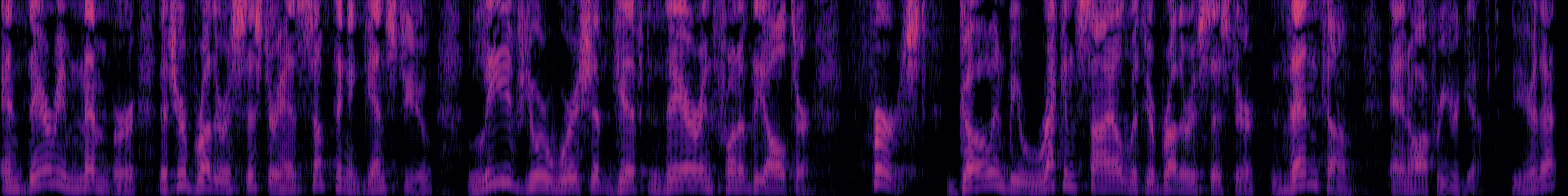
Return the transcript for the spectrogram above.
and there remember that your brother or sister has something against you, leave your worship gift there in front of the altar. First, go and be reconciled with your brother or sister, then come and offer your gift. You hear that?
